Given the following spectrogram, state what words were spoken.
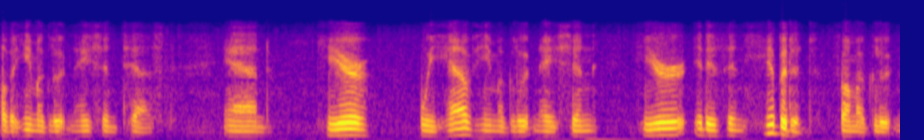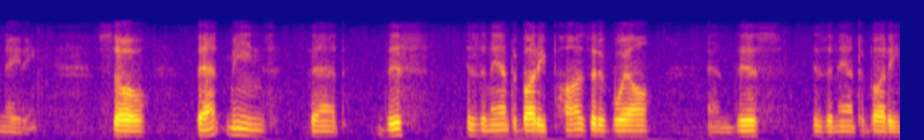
of a hemagglutination test, and here we have hemagglutination. Here it is inhibited from agglutinating. So that means that this is an antibody positive well, and this is an antibody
